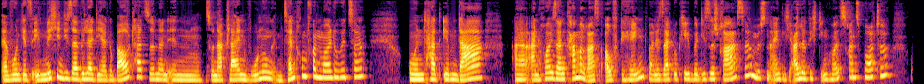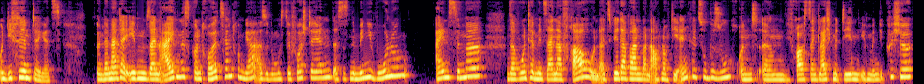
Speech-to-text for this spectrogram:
Er wohnt jetzt eben nicht in dieser Villa, die er gebaut hat, sondern in so einer kleinen Wohnung im Zentrum von Moldowice und hat eben da äh, an Häusern Kameras aufgehängt, weil er sagt, okay, über diese Straße müssen eigentlich alle wichtigen Holztransporte und die filmt er jetzt. Und dann hat er eben sein eigenes Kontrollzentrum, ja, also du musst dir vorstellen, das ist eine Mini-Wohnung, ein Zimmer, da wohnt er mit seiner Frau und als wir da waren, waren auch noch die Enkel zu Besuch und ähm, die Frau ist dann gleich mit denen eben in die Küche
